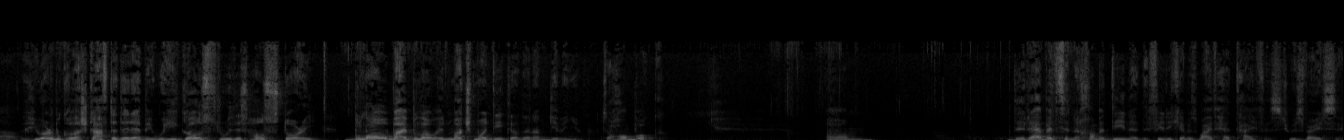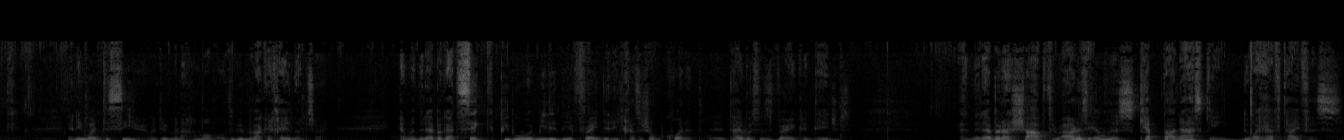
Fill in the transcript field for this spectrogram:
Oh. He wrote a book called Ashkavta de Rebbe, where he goes through this whole story, blow by blow, in much more detail than I'm giving you. It's a whole book. Um, the Rebbe's in Nechama Dina, the Frierdiker his wife, had typhus. She was very sick. And he went to see her, He went to Menachem to be I'm sorry. And when the Rebbe got sick, people were immediately afraid that he Chasashom caught it. Uh, typhus was very contagious. And the Rebbe Rashab, throughout his illness, kept on asking, Do I have typhus?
